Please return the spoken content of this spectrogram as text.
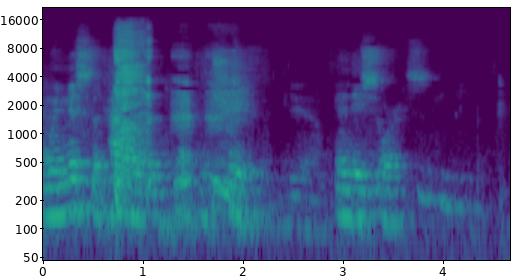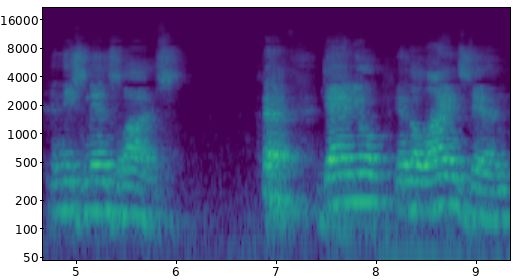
And we miss the power of the truth in these stories, in these men's lives. Daniel in the lion's den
